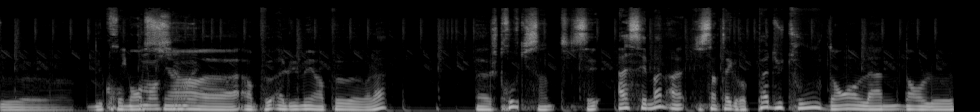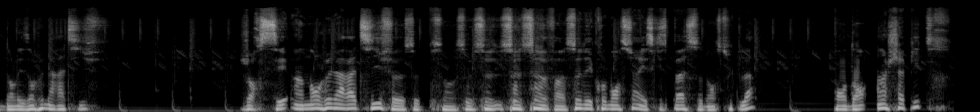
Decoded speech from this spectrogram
de euh, nécromancien euh, un peu allumé, un peu. euh, voilà. Euh, je trouve qu'il c'est assez mal, hein, qu'il s'intègre pas du tout dans, les enjeux narratifs. Genre, c'est un enjeu narratif, euh, ce, enfin, ce nécromancien et ce qui se passe dans ce truc-là, pendant un chapitre,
